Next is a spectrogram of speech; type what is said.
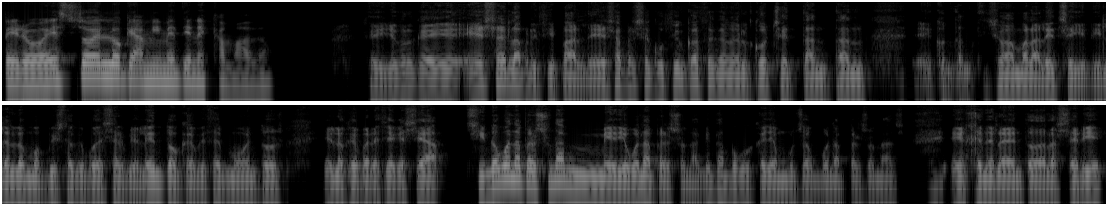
pero eso es lo que a mí me tiene escamado. Sí, yo creo que esa es la principal, de esa persecución que hacen en el coche tan, tan, eh, con tantísima mala leche. Y Dylan lo hemos visto que puede ser violento, aunque a veces momentos en los que parecía que sea, si no buena persona, medio buena persona. Aquí tampoco es que haya muchas buenas personas en general en toda la serie,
